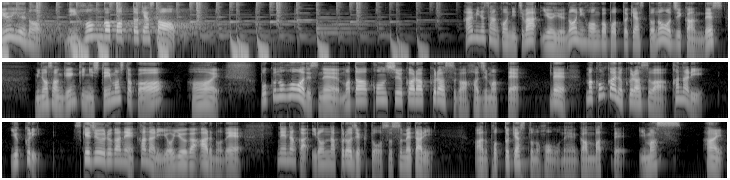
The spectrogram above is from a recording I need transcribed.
ゆうゆうの日本語ポッドキャスト。はい皆さんこんにちは。ゆうゆうの日本語ポッドキャストのお時間です。皆さん元気にしていましたか？はい。僕の方はですねまた今週からクラスが始まって。で、まあ、今回のクラスはかなりゆっくり。スケジュールがねかなり余裕があるのでねなんかいろんなプロジェクトを進めたりあのポッドキャストの方もね頑張っています。はい。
